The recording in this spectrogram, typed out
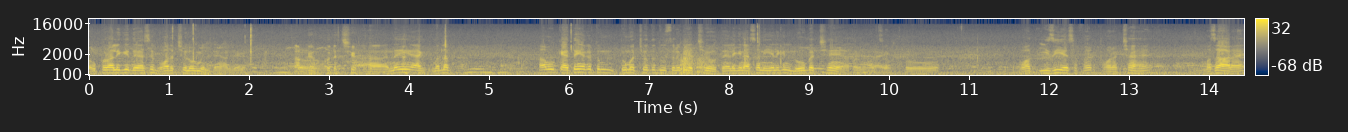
ऊपर वाले की दया से बहुत अच्छे लोग मिलते हैं हर जगह। आपके खुद अच्छे हाँ? नहीं मतलब हाँ वो कहते हैं अगर तुम तुम अच्छे हो तो दूसरे भी अच्छे होते हैं लेकिन ऐसा नहीं है लेकिन लोग अच्छे हैं यहाँ पर बहुत सब। तो बहुत ईजी है सफ़र और अच्छा है मज़ा आ रहा है।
